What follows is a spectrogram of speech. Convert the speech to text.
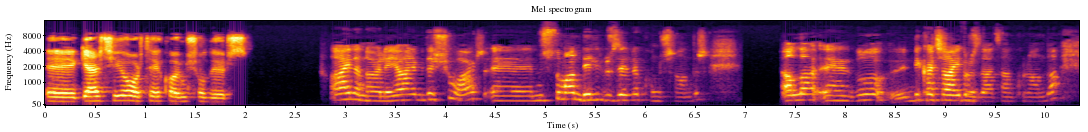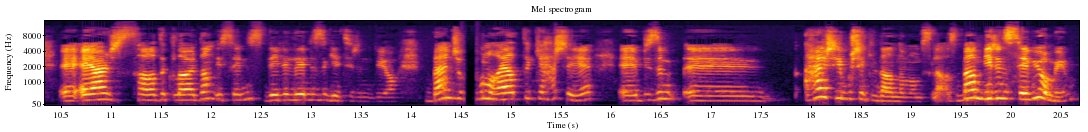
e, gerçeği ortaya koymuş oluyoruz. Aynen öyle. Yani bir de şu var. E, Müslüman delil üzerine konuşandır. Allah e, bunu birkaç aydır zaten Kur'an'da. E, eğer sadıklardan iseniz delillerinizi getirin diyor. Bence bunu hayattaki her şeye e, bizim e, her şeyi bu şekilde anlamamız lazım. Ben birini seviyor muyum?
